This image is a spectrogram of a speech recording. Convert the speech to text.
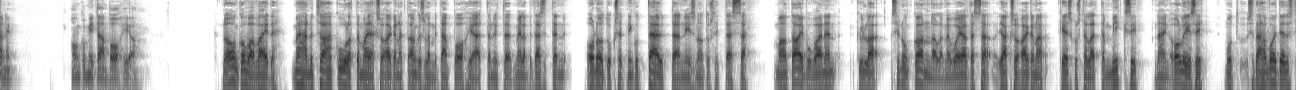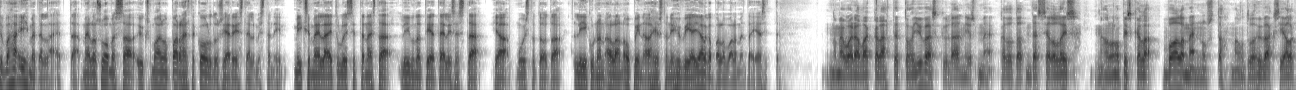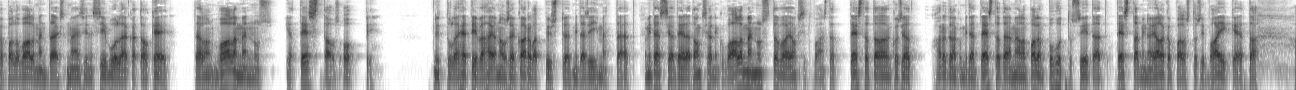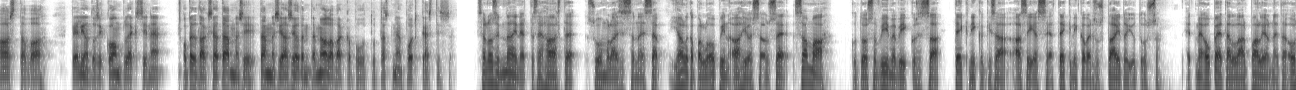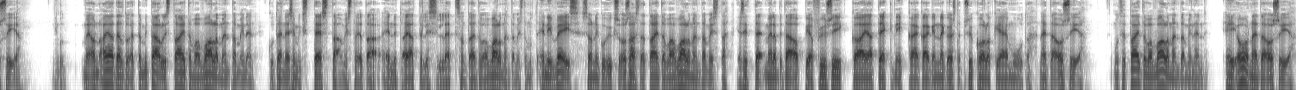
Onko mitään pohjaa? No on kova väite. Mehän nyt saadaan kuulla tämän jakson aikana, että onko sillä mitään pohjaa, että nyt meillä pitää sitten odotukset niin täyttää niin sanotusti tässä. Mä oon taipuvainen kyllä sinun kannalle. Me voidaan tässä jakson aikana keskustella, että miksi näin olisi, mutta sitähän voi tietysti vähän ihmetellä, että meillä on Suomessa yksi maailman parhaista koulutusjärjestelmistä, niin miksi meillä ei tulisi sitten näistä liikuntatieteellisestä ja muista tuota liikunnan alan opinahjoista niin hyviä jalkapallovalmentajia sitten? No me voidaan vaikka lähteä tuohon Jyväskylään, niin jos me katsotaan, että mitä siellä olisi. Mä haluan opiskella valmennusta, mä haluan tulla hyväksi jalkapallovalmentajaksi. Mä en sinne sivuille ja katso, okei, okay, täällä on valmennus ja testausoppi nyt tulee heti vähän jo nousee karvat pystyyn, että mitä ihmettää, että mitä siellä tehdään, että onko siellä niinku valmennusta vai onko sitten vaan sitä testataanko siellä harjoitellaanko miten testata ja me ollaan paljon puhuttu siitä, että testaaminen on jalkapallossa tosi vaikeaa, haastavaa, peli on tosi kompleksinen. Opetetaanko siellä tämmöisiä, tämmöisiä asioita, mitä me ollaan vaikka puhuttu tästä meidän podcastissa? Sanoisin näin, että se haaste suomalaisissa näissä jalkapallo-opin ahjoissa on se sama kuin tuossa viime viikkoisessa tekniikkakisa-asiassa ja tekniikka versus taitojutussa. Että me opetellaan paljon näitä osia. Niin kuin me on ajateltu, että mitä olisi taitava valmentaminen, kuten esimerkiksi testaamista, jota en nyt ajattelisi sille, että se on taitavaa valmentamista, mutta anyways, se on niin kuin yksi osa sitä taitavaa valmentamista. Ja sitten meillä pitää oppia fysiikkaa ja tekniikkaa ja kaiken näköistä psykologiaa ja muuta, näitä osia. Mutta se taitava valmentaminen ei ole näitä osia.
